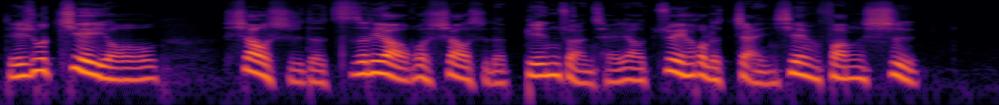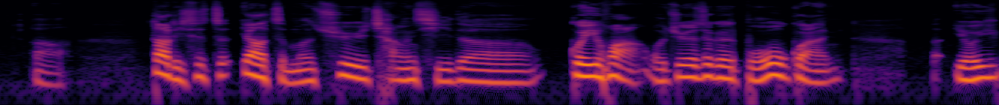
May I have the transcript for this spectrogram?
等于说借由校史的资料或校史的编纂材料，最后的展现方式啊，到底是怎要怎么去长期的规划？我觉得这个博物馆有一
